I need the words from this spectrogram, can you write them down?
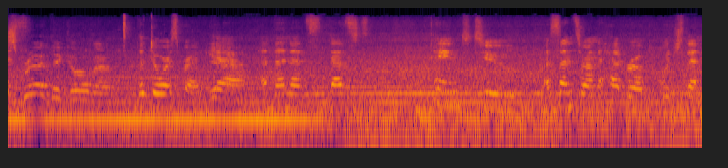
is Spread, they call that. the door spread, yeah. And then it's that's pinged to a sensor on the head rope, which then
